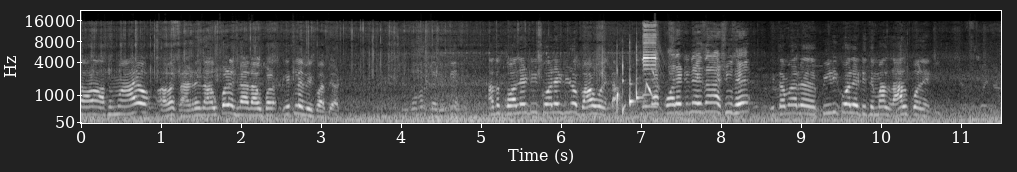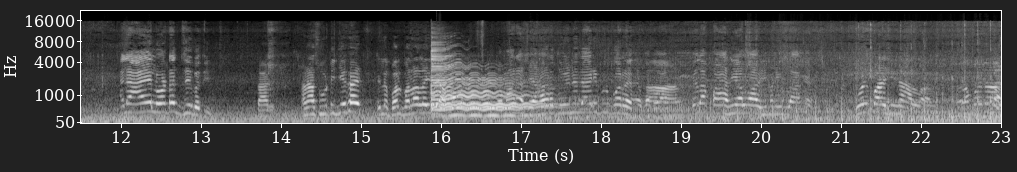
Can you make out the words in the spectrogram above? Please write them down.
દાળો હાથમાં આવ્યો હવે સાંડે આવવું પડે ના આવવું પડે એટલે વેકવા બેઠો. આ તો ક્વોલિટી ક્વોલિટીનો ભાવ હોય તા. એટલે ક્વોલિટી નહીં આ શું છે? એ તમારે પીળી ક્વોલિટી છે મારે લાલ ક્વોલિટી એટલે આ એ લોટ જ છે બધી. તાર. અને આ સોટી જે ખાય એટલે ભલ ભલા લઈ જાય તમારા શહેર જોઈને દારી પણ કરે છે. પેલા પાછી હાલવા મને એવું લાગે. કોઈ પાછી ના હાલવા તમે ના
